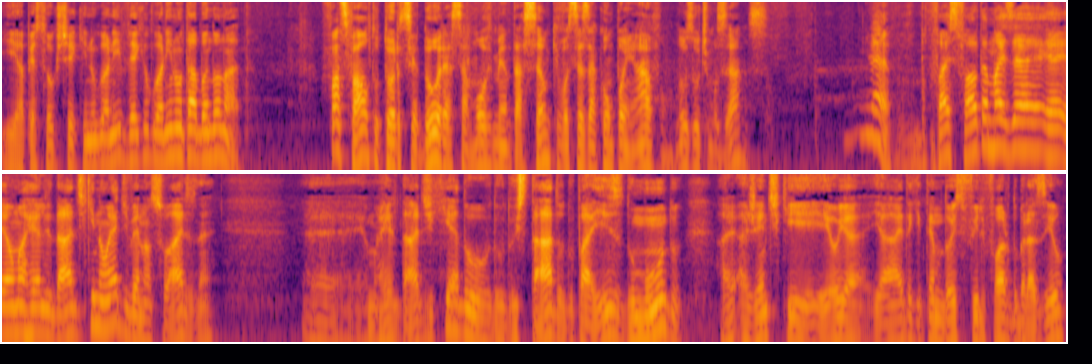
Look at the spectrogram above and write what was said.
E a pessoa que chega aqui no Guarani vê que o Guarani não está abandonado. Faz falta o torcedor, essa movimentação que vocês acompanhavam nos últimos anos? É, faz falta, mas é, é, é uma realidade que não é de Venâncio Soares, né? É, é uma realidade que é do, do, do, Estado, do país, do mundo. A, a gente que, eu e a, e a Aida, que temos dois filhos fora do Brasil,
